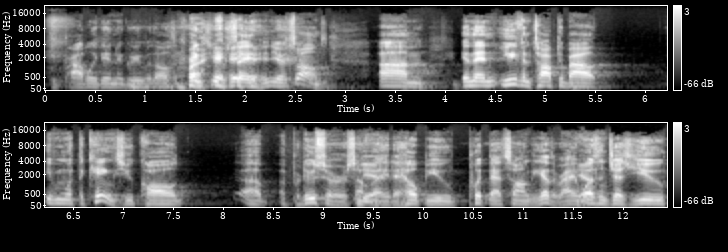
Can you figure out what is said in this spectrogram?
he probably didn't agree with all the things you were saying in your songs. Um, and then you even talked about, even with the Kings, you called a, a producer or somebody to help you put that song together, right? It wasn't just you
